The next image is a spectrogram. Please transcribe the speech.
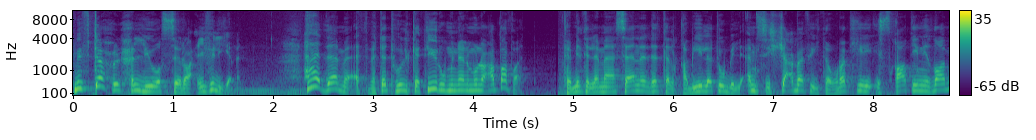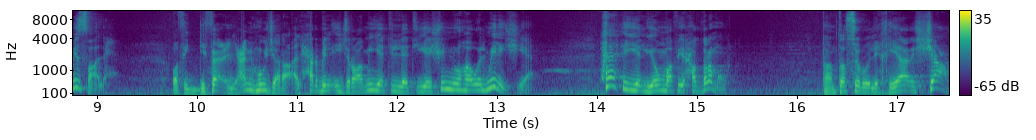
مفتاح الحل والصراع في اليمن. هذا ما أثبتته الكثير من المنعطفات. فمثلما ساندت القبيلة بالأمس الشعب في ثورته لإسقاط نظام صالح. وفي الدفاع عنه جراء الحرب الإجرامية التي يشنها والميليشيا. ها هي اليوم في حضرموت. تنتصر لخيار الشعب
